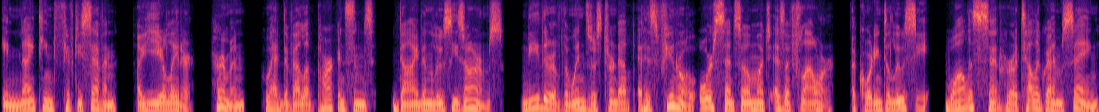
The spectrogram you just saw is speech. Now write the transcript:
In 1957, a year later, Herman, who had developed Parkinson's, died in Lucy's arms. Neither of the Windsors turned up at his funeral or sent so much as a flower. According to Lucy, Wallis sent her a telegram saying,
